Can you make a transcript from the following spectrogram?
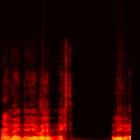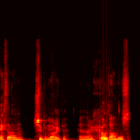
Nee, Nee, nee, ja, wij zijn echt, we leveren echt aan supermarkten en aan groothandels.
